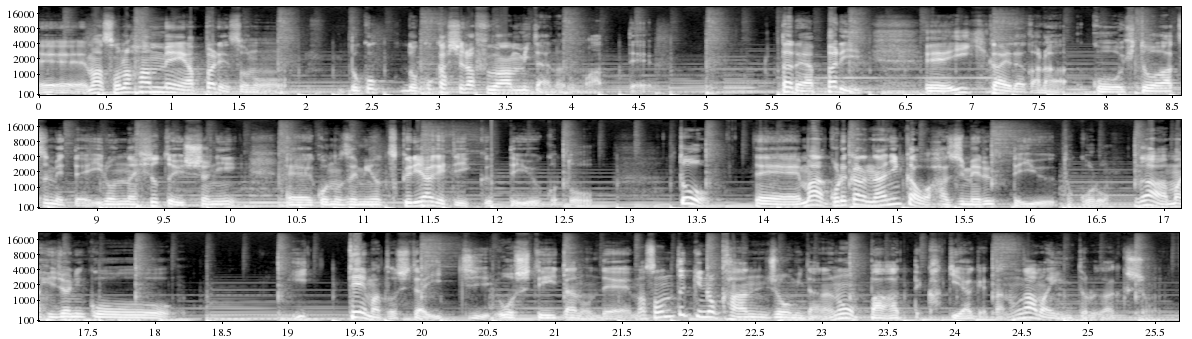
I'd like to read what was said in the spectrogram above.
えーまあ、その反面やっぱりそのどこどこかしら不安みたいなのもあってただやっぱり、えーいい機会だからこう人を集めていろんな人と一緒に、えーこのゼミを作り上げていくっていうことと、えーまあこれから何かを始めるっていうところが、まあ、非常にこうテーマとしては一致をしていたので、まあ、その時の感情みたいなのをバーって書き上げたのが、まあ、イントロダクション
